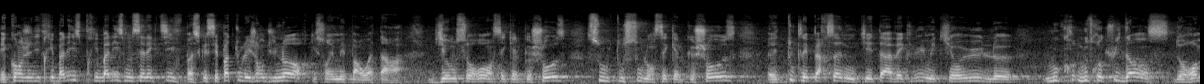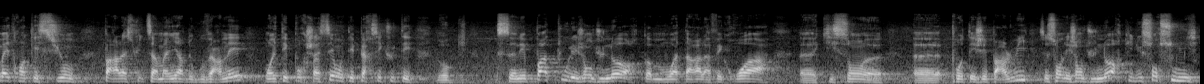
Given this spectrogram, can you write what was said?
Et quand je dis tribalisme, tribalisme sélectif, parce que ce n'est pas tous les gens du Nord qui sont aimés par Ouattara. Guillaume Soro en sait quelque chose, Soul Toussoul en sait quelque chose, et toutes les personnes qui étaient avec lui mais qui ont eu l'outrecuidance de remettre en question par la suite sa manière de gouverner, ont été pourchassés, ont été persécutés. Donc ce n'est pas tous les gens du Nord, comme Ouattara l'a fait croire, euh, qui sont euh, euh, protégés par lui, ce sont les gens du Nord qui lui sont soumis.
